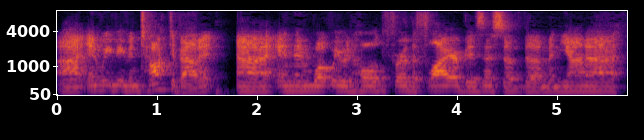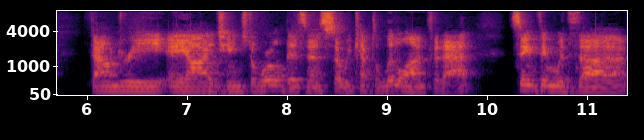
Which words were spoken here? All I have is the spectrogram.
uh, and we've even talked about it, uh, and then what we would hold for the flyer business of the Manana Foundry AI Change the World business. So we kept a little on for that. Same thing with uh,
